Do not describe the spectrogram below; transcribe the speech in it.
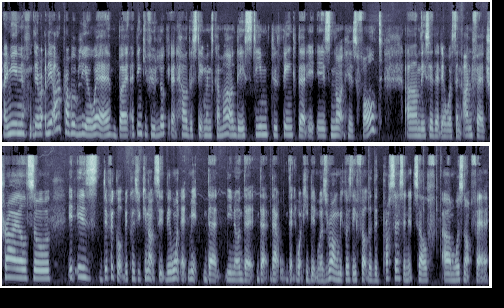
I mean, they are probably aware, but I think if you look at how the statements come out, they seem to think that it is not his fault. Um, they say that there was an unfair trial, so it is difficult because you cannot see they won't admit that you know that that that that what he did was wrong because they felt that the process in itself um, was not fair.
